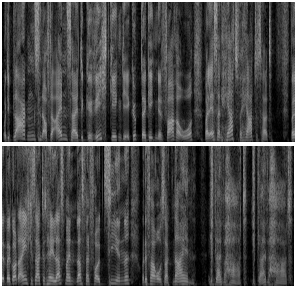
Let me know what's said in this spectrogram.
Und die Plagen sind auf der einen Seite Gericht gegen die Ägypter, gegen den Pharao, weil er sein Herz verhärtet hat. Weil, weil Gott eigentlich gesagt hat, hey, lass mein, lass mein Volk ziehen. Und der Pharao sagt, nein, ich bleibe hart, ich bleibe hart.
